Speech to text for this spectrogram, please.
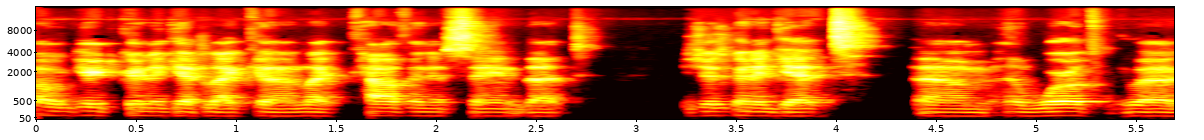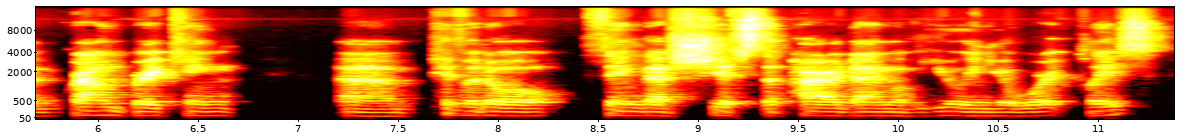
oh, you're going to get like, uh, like Calvin is saying that you're just going to get um, a world uh, groundbreaking, um, pivotal thing that shifts the paradigm of you in your workplace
